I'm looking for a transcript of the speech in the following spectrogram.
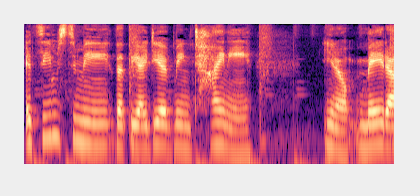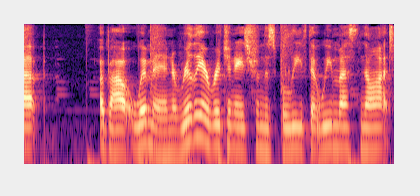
It seems to me that the idea of being tiny, you know, made up about women really originates from this belief that we must not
